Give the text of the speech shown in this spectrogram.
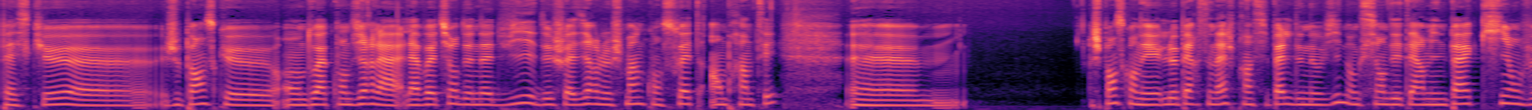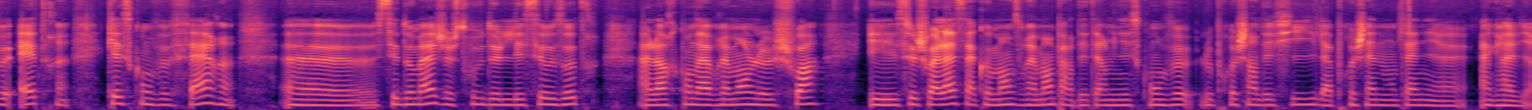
parce que euh, je pense qu'on doit conduire la, voiture de notre vie et de choisir le chemin qu'on souhaite emprunter. Je pense qu'on est le personnage principal de nos vies, donc si on ne détermine pas qui on veut être, qu'est-ce qu'on veut faire, c'est dommage, je trouve, de le laisser aux autres, alors qu'on a vraiment le choix et ce choix-là, ça commence vraiment par déterminer ce qu'on veut, le prochain défi, la prochaine montagne euh, à gravir.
